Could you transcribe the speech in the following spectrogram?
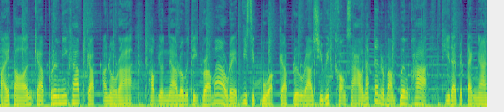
ไปต่อกับเรื่องนี้ครับกับอโนราภาพยนตร์แนวโรแมนติกดราม่าเรท20 บวก กับเรื่องราวชีวิตของสาวนักเต้นระบำเปื้องผ้า ที่ได้ไปแต่งงาน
